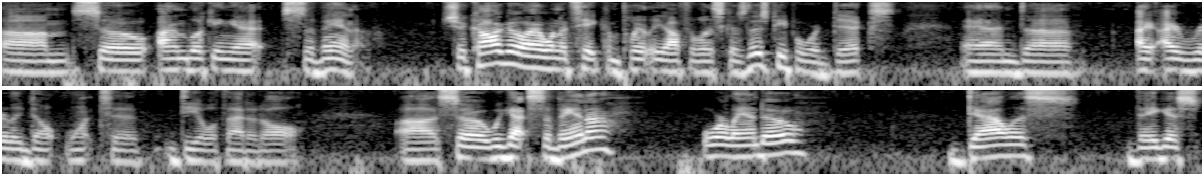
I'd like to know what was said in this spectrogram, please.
Um, so I'm looking at Savannah. Chicago, I want to take completely off the list because those people were dicks, and uh, I, I, really don't want to deal with that at all. Uh, so we got Savannah, Orlando, Dallas, Vegas,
